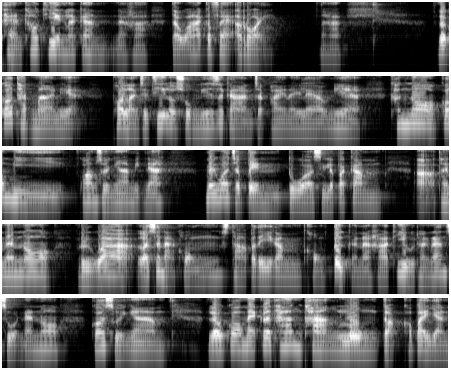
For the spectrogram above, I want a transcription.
แทนข้าวเที่ยงแล้วกันนะคะ แต่ว่ากาแฟอร่อยนะคะ แล้วก็ถัดมาเนี่ย พอหลังจากที่เราชมนิทรรศการจากภายในแล้วเนี่ยข้างนอกก็มีความสวยงามอีกนะ ไม่ว่าจะเป็นตัวศิลปกรรมทางด้านนอก หรือว่าลักษณะของสถาปัตยกรรมของตึกนะคะที่อยู่ทางด้านสวนด้านนอกก็สวยงาม แล้วก็แม้กระทั่งทางลงกลับเข้าไปยัน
